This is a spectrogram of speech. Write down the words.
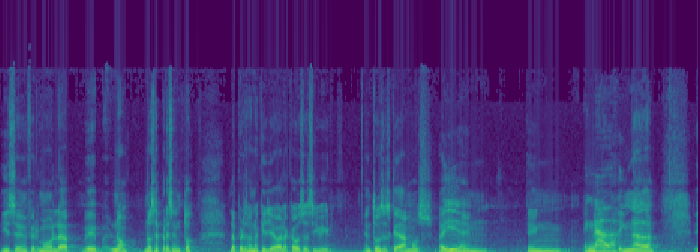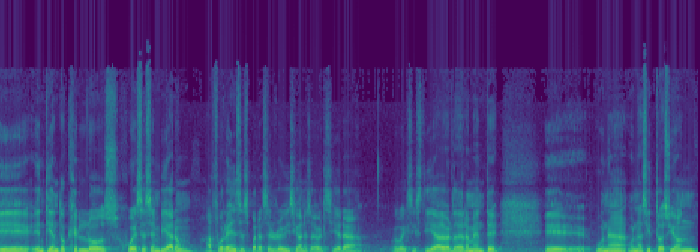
y se enfermó la... Eh, no, no se presentó la persona que lleva la causa civil. Entonces quedamos ahí en, en, nada. En nada. Eh, entiendo que los jueces enviaron a forenses para hacer revisiones, a ver si era o existía verdaderamente eh, una, una, situación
